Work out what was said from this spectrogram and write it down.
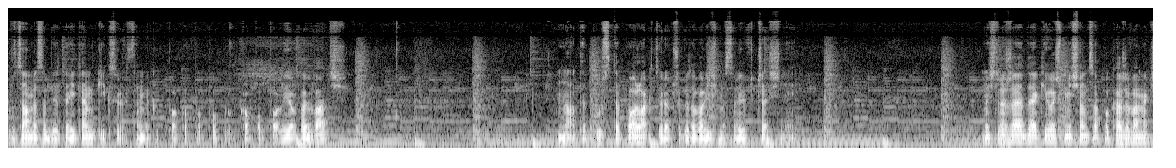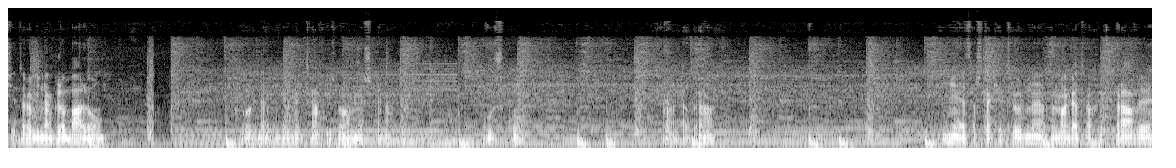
Rzucamy sobie te itemki, które chcemy kopo- kopo- kopo- kopiowywać na te puste pola, które przygotowaliśmy sobie wcześniej. Myślę, że do jakiegoś miesiąca pokażę wam jak się to robi na globalu. Kurde, nie trafić, bo mam myszkę na łóżku. A, dobra. Nie jest aż takie trudne, wymaga trochę wprawy,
